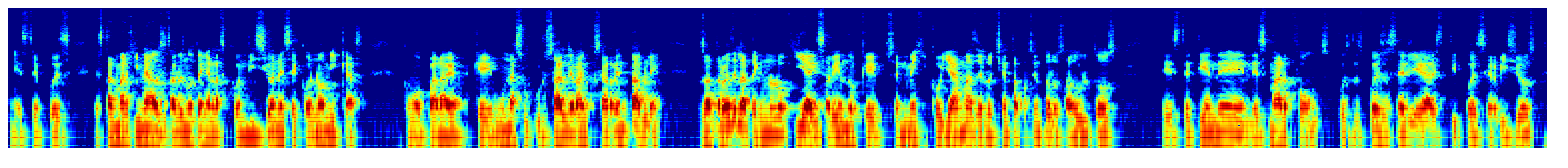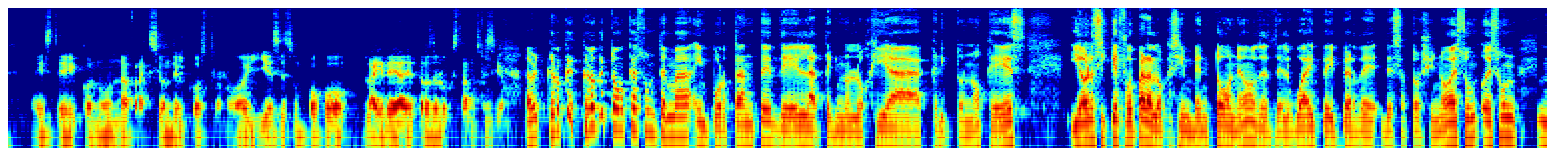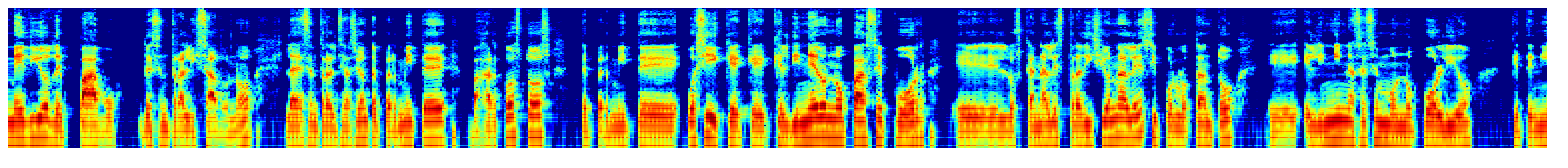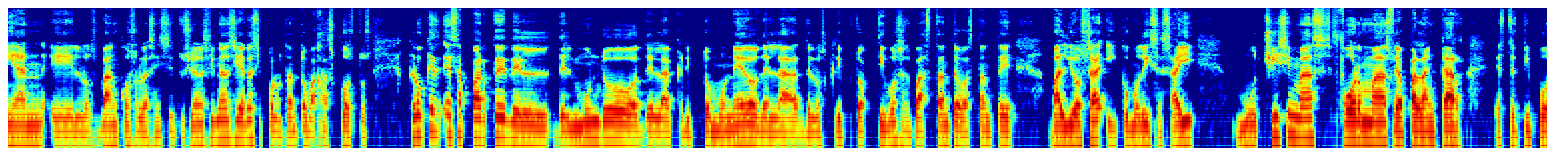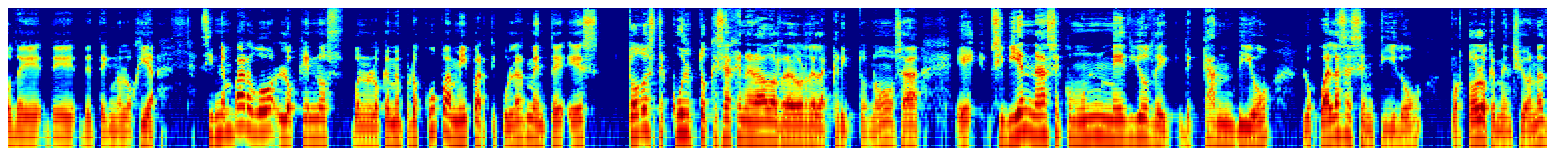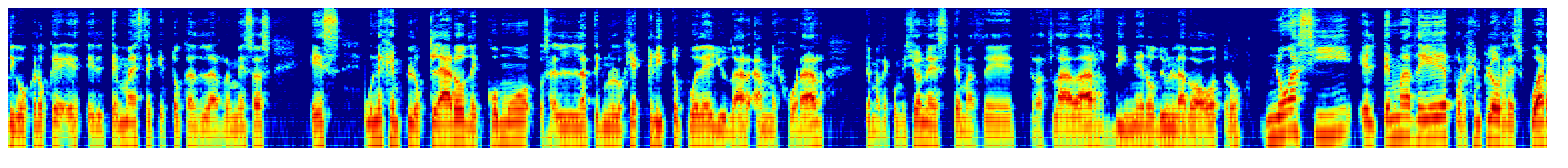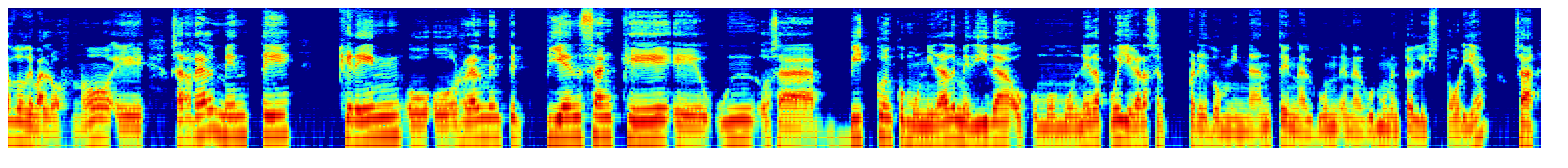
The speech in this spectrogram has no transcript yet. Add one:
este, pues están marginados y tal vez no tengan las condiciones económicas como para que una sucursal de banco sea rentable, pues a través de la tecnología y sabiendo que pues, en México ya más del 80% de los adultos este, tienen smartphones, pues les puedes hacer llegar este tipo de servicios este, con una fracción del costo, ¿no? Y esa es un poco la idea detrás de lo que estamos haciendo. A ver, creo que, creo que tocas un tema importante de la tecnología cripto, ¿no? Que es, y ahora sí que fue para lo que se inventó, ¿no? Desde el white paper de, Satoshi, ¿no? Es un, es un medio de pago descentralizado, ¿no? La descentralización te permite bajar costos, te permite, pues sí, que, que, el dinero no pase por eh, los canales tradicionales y por lo tanto eh, eliminas ese monopolio que tenían eh, los bancos o las instituciones financieras y por lo tanto bajas costos. Creo que esa parte del, mundo de la criptomoneda de, la, de los criptoactivos es bastante, bastante valiosa y como dices, hay muchísimas formas de apalancar este tipo de, de tecnología. Sin embargo, lo que nos, bueno, lo que me preocupa a mí particularmente es todo este culto que se ha generado alrededor de la cripto, ¿no? O sea, eh, si bien nace como un medio de, cambio, lo cual hace sentido por todo lo que mencionas, digo, creo que e, el tema este que tocas de las remesas es un ejemplo claro de cómo o sea, la tecnología cripto puede ayudar a mejorar temas de comisiones, temas de trasladar dinero de un lado a otro. No así el tema de, por ejemplo, resguardo de valor, ¿no? Eh, o sea, realmente creen o, o realmente piensan que eh, un, o sea, Bitcoin como unidad de medida o como moneda puede llegar a ser predominante en algún, en algún momento de la historia. O sea,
